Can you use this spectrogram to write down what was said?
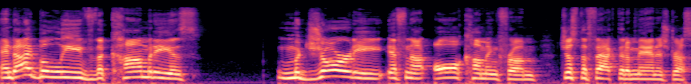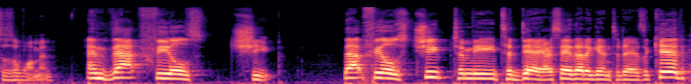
and I believe the comedy is majority, if not all, coming from just the fact that a man is dressed as a woman. And that feels cheap. That feels cheap to me today. I say that again today. As a kid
